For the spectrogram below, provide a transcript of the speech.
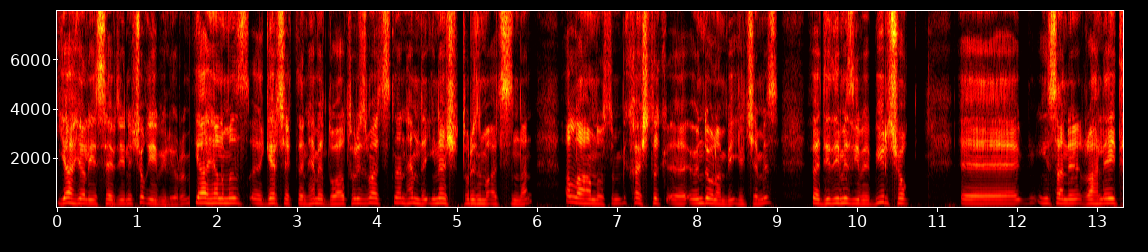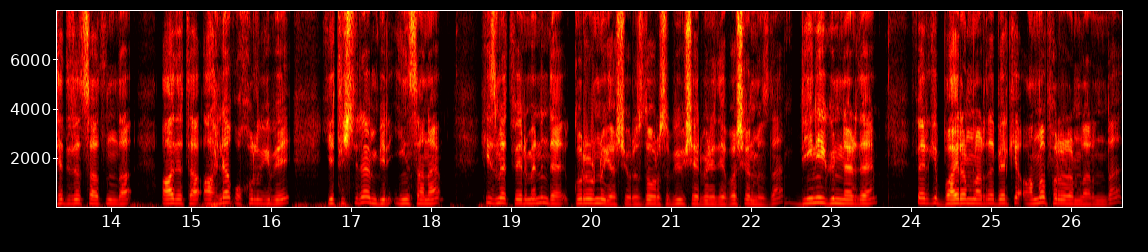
Yahyalı'yı sevdiğini çok iyi biliyorum. Yahyalımız e, gerçekten hem doğa turizmi açısından hem de inanç turizmi açısından Allah'a hamdolsun birkaçlık e, önde olan bir ilçemiz ve dediğimiz gibi birçok e, insanı rahle-i tedrisatında adeta ahlak okulu gibi yetiştiren bir insana hizmet vermenin de gururunu yaşıyoruz doğrusu Büyükşehir Belediye Başkanımızda. Dini günlerde, belki bayramlarda, belki anma programlarında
